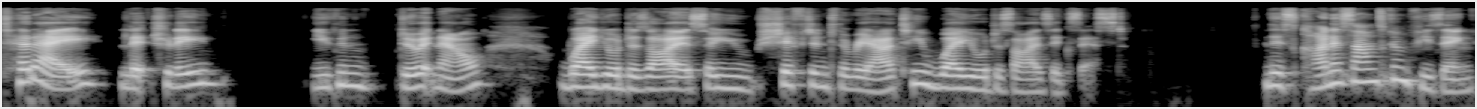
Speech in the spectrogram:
today, literally. You can do it now where your desires, so you shift into the reality where your desires exist. This kind of sounds confusing,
